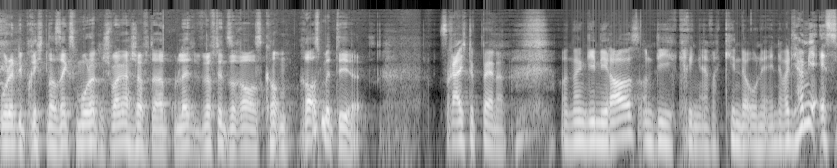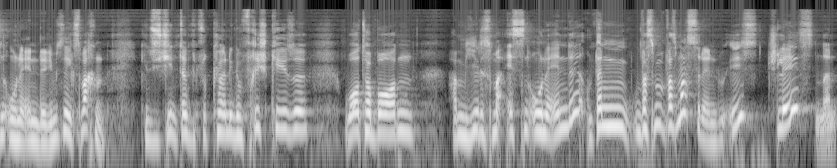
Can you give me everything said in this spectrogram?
oder die bricht nach sechs Monaten Schwangerschaft ab und wirft den so raus. Komm, raus mit dir. Das reicht, du Penner. Und dann gehen die raus und die kriegen einfach Kinder ohne Ende. Weil die haben ja Essen ohne Ende. Die müssen nichts machen. Die können sich jeden Tag mit so körnigem Frischkäse, Waterboarden, haben jedes Mal Essen ohne Ende. Und dann, was, was machst du denn? Du isst, schläfst und dann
